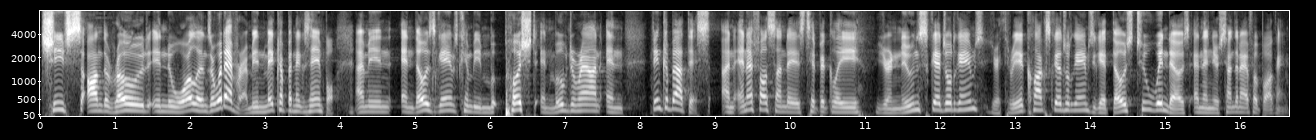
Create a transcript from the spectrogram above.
Chiefs on the road in New Orleans or whatever. I mean, make up an example. I mean, and those games can be pushed and moved around and think about this an NFL Sunday is typically your noon scheduled games, your three o'clock scheduled games. You get those two windows, and then your Sunday night football game.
